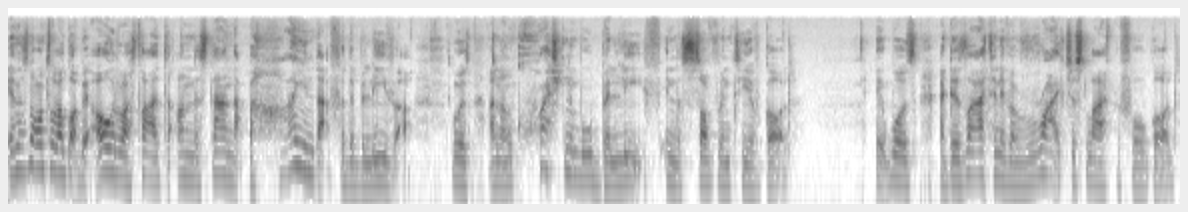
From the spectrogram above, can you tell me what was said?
And it's not until I got a bit older I started to understand that behind that for the believer was an unquestionable belief in the sovereignty of God. It was a desire to live a righteous life before God,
